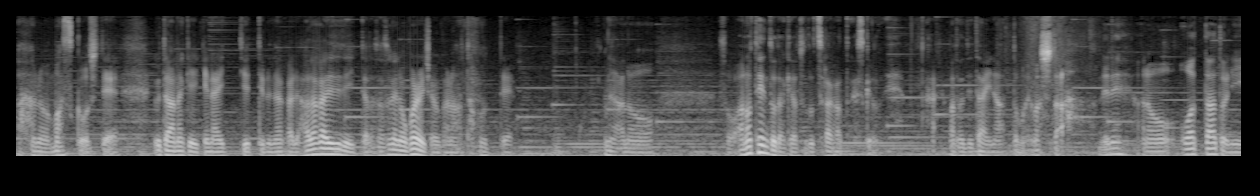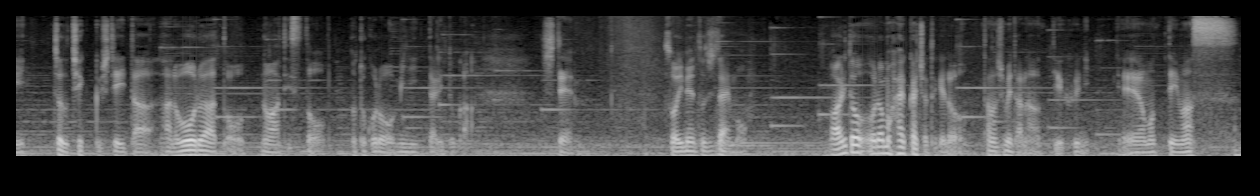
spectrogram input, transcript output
あのマスクをして歌わなきゃいけないって言ってる中で裸で出ていったらさすがに怒られちゃうかなと思って。あのそうあのテントだけはちょっと辛かったですけどね、はい、また出たいなと思いました。でねあの終わった後にちょっとチェックしていたあのウォールアートのアーティストのところを見に行ったりとかしてそうイベント自体も割と俺も早く帰っちゃったけど楽しめたなっていうふうに、えー、思っています。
